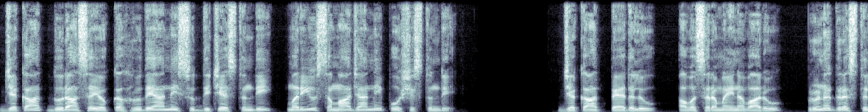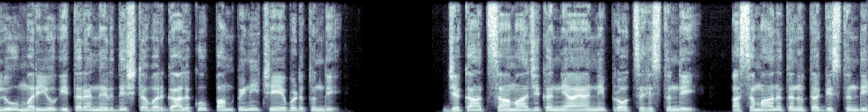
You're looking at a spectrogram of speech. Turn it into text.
జకాత్ దురాశ యొక్క హృదయాన్ని శుద్ధి చేస్తుంది మరియు సమాజాన్ని పోషిస్తుంది. జకాత్ పేదలు అవసరమైన వారు రుణగ్రస్తులు మరియు ఇతర నిర్దిష్ట వర్గాలకు పంపిణీ చేయబడుతుంది. జకాత్ సామాజిక న్యాయాన్ని ప్రోత్సహిస్తుంది. అసమానతను తగ్గిస్తుంది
